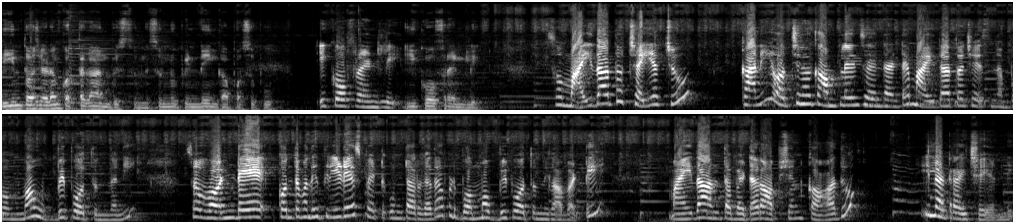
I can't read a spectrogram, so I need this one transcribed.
దీంతో చేయడం కొత్తగా అనిపిస్తుంది. సున్ను పిండి ఇంకా పసుపు. Eco friendly eco friendly so మైదాతో చెయ్యొచ్చు కానీ వచ్చిన కంప్లైంట్స్ ఏంటంటే మైదాతో చేసిన బొమ్మ ఉబ్బిపోతుందని. సో వన్ డే కొంతమంది త్రీ డేస్ పెట్టుకుంటారు కదా అప్పుడు బొమ్మ ఉబ్బిపోతుంది కాబట్టి మైదా అంత బెటర్ ఆప్షన్ కాదు. ఇలా ట్రై చేయండి.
